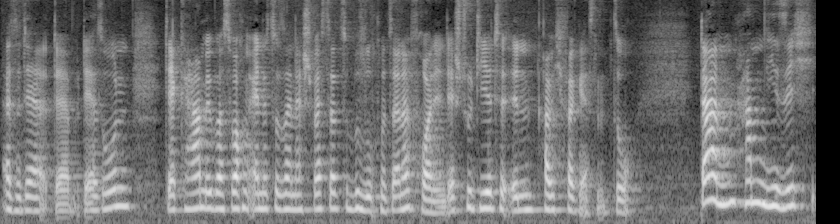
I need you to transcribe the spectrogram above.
also der, der, der Sohn, der kam übers Wochenende zu seiner Schwester zu Besuch mit seiner Freundin. Der studierte in, habe ich vergessen, so. Dann haben die sich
